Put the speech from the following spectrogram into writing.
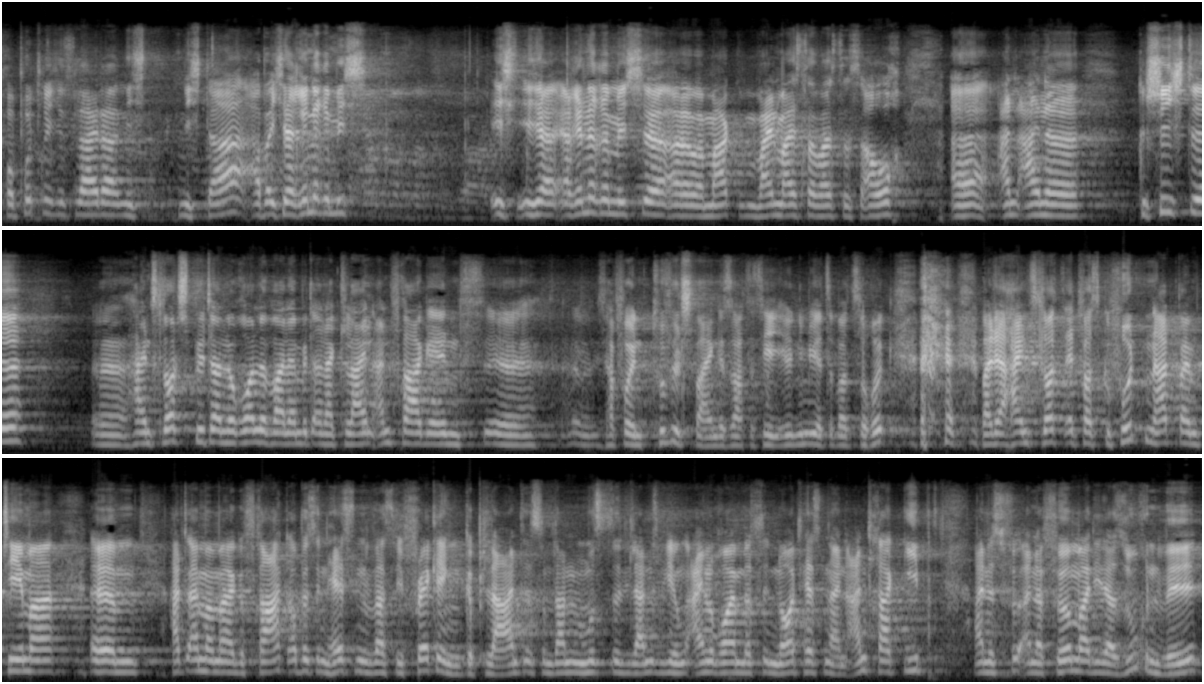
Frau Puttrich ist leider nicht, nicht da, aber ich erinnere mich, ich erinnere mich, äh, Marc Weinmeister weiß das auch, äh, an eine Geschichte. Äh, Heinz Lott spielt da eine Rolle, weil er mit einer kleinen Anfrage ins ich habe vorhin Tüffelschwein gesagt, das nehme ich jetzt aber zurück, weil der Heinz Lotz etwas gefunden hat beim Thema, ähm, hat einmal mal gefragt, ob es in Hessen was wie Fracking geplant ist. Und dann musste die Landesregierung einräumen, dass es in Nordhessen einen Antrag gibt einer Firma, die da suchen will.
